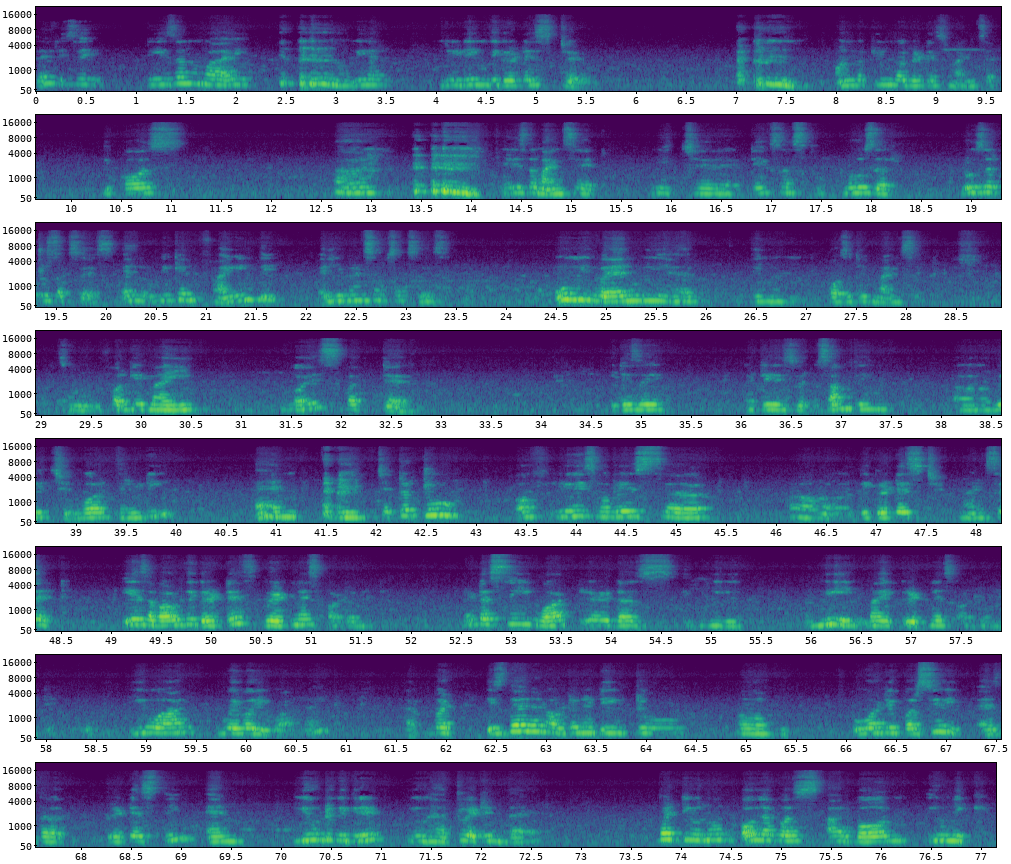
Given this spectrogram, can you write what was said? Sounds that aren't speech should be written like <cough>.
there is a reason why we are reading the greatest uh, unlocking the greatest mindset. Because uh, <clears throat> it is the mindset which uh, takes us closer closer to success. And we can find the elements of success only when we have the positive mindset so forgive my voice but uh, it is a it is something uh, which worth reading and <clears throat> chapter 2 of Lewis Howes' uh, uh, The Greatest Mindset is about the greatest greatness alternative. Let us see what uh, does he mean by greatness alternative. You are whoever you are, right? But is there an alternative to um, what you perceive as the greatest thing? And you to be great, you have to attain that. But you know, all of us are born unique.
